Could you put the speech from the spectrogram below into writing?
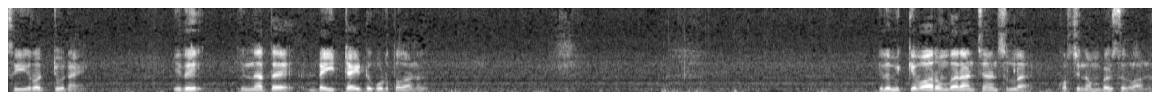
zero two nine ഇത് ഇന്നത്തെ ഡേറ്റ് ആയിട്ട് കൊടുത്തതാണ്. ഇത് മിക്കവാറും വരാൻ ചാൻസ് ഉള്ള കുറച്ച് നമ്പേഴ്സുകളാണ്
